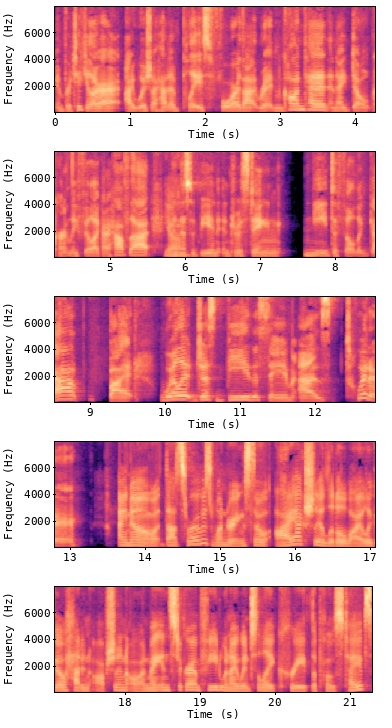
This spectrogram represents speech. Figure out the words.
in particular, I, I, wish I had a place for that written content, and I don't currently feel like I have that. Yeah. And this would be an interesting need to fill the gap. But will it just be the same as Twitter? I know. That's where I was wondering. So, I actually a little while ago had an option on my Instagram feed when I went to like create the post types.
